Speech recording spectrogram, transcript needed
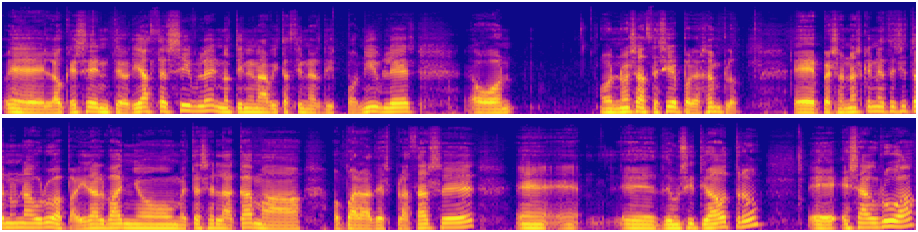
eh, lo que es en teoría accesible, no tienen habitaciones disponibles o, o no es accesible, por ejemplo. Eh, personas que necesitan una grúa para ir al baño, meterse en la cama o para desplazarse eh, eh, de un sitio a otro, esa grúa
